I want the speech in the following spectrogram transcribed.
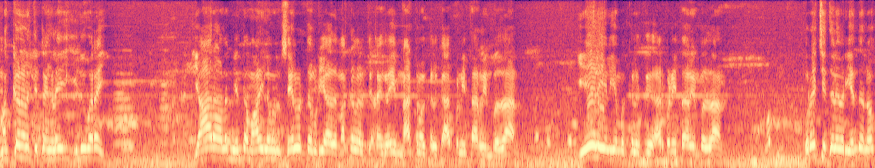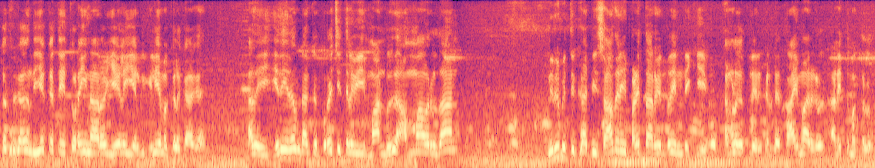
மக்கள் நலத் திட்டங்களை இதுவரை யாராலும் எந்த மாநிலமும் செயல்படுத்த முடியாத மக்கள் நலத் திட்டங்களையும் நாட்டு மக்களுக்கு அர்ப்பணித்தார்கள் என்பதுதான் ஏழை எளிய மக்களுக்கு அர்ப்பணித்தார் என்பதுதான். புரட்சி தலைவர் எந்த நோக்கத்திற்காக இந்த இயக்கத்தை தொடங்கினாரோ ஏழை எளிய மக்களுக்காக அதை எதையதும் டாக்டர் புரட்சி தலைவி மாண்புகு அம்மா அவர்கள்தான் நிரூபித்து காட்டி சாதனை படைத்தார்கள் என்பதை இன்றைக்கு தமிழகத்தில் இருக்கின்ற தாய்மார்கள் அனைத்து மக்களும்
